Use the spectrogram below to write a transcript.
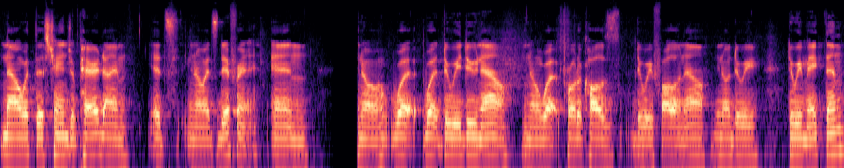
now with this change of paradigm, it's you know it's different. And you know what what do we do now? You know what protocols do we follow now? You know do we do we make them?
